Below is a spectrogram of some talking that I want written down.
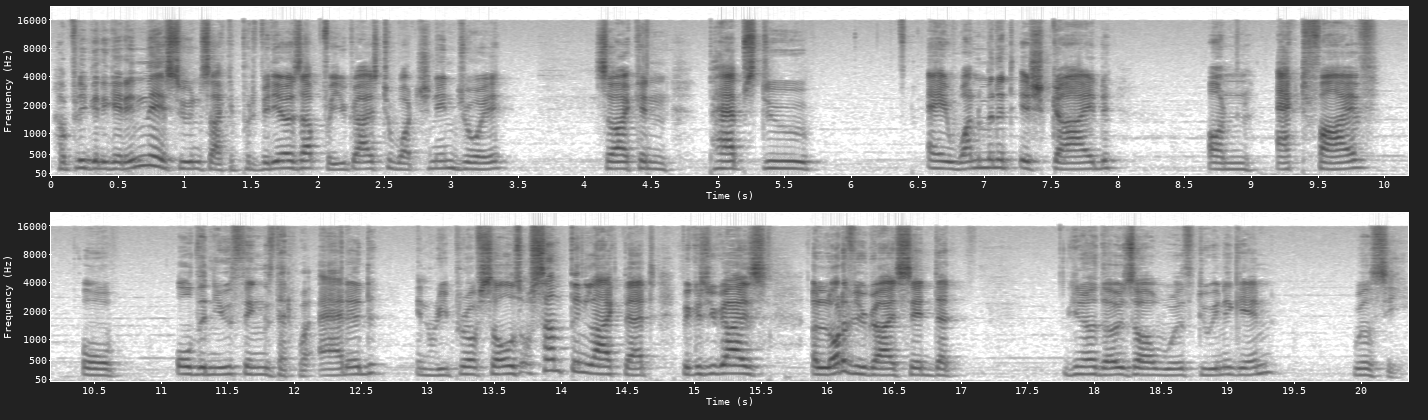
Hopefully going to get in there soon so I can put videos up for you guys to watch and enjoy. So I can perhaps do a one minute-ish guide on Act 5 or all the new things that were added in Reaper of Souls or something like that because you guys, a lot of you guys said that, you know, those are worth doing again. We'll see.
